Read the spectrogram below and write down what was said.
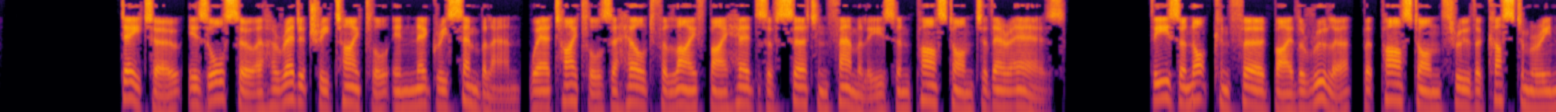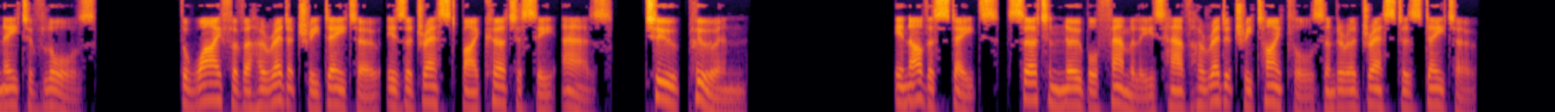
Dato is also a hereditary title in Negri Sembilan, where titles are held for life by heads of certain families and passed on to their heirs. These are not conferred by the ruler, but passed on through the customary native laws. The wife of a hereditary dato is addressed by courtesy as Tu Puan. In other states, certain noble families have hereditary titles and are addressed as dato.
